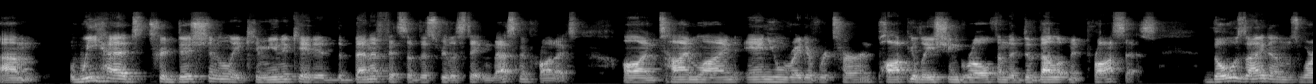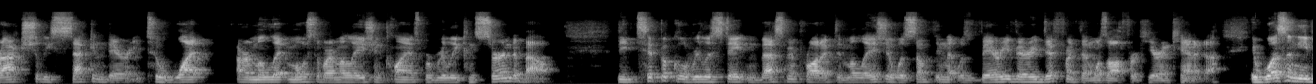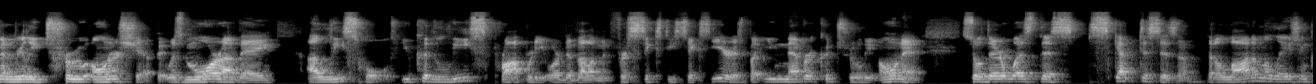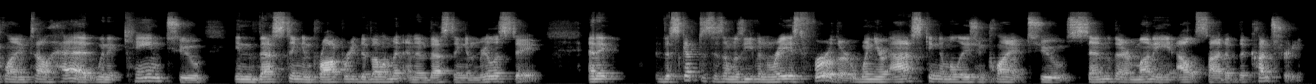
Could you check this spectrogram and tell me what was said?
Um, we had traditionally communicated the benefits of this real estate investment product on timeline, annual rate of return, population growth, and the development process those items were actually secondary to what our most of our Malaysian clients were really concerned about. The typical real estate investment product in Malaysia was something that was very, very different than was offered here in Canada. It wasn't even really true ownership. It was more of a a leasehold. You could lease property or development for 66 years, but you never could truly own it. So there was this skepticism that a lot of Malaysian clientele had when it came to investing in property development and investing in real estate. And it the skepticism was even raised further when you're asking a Malaysian client to send their money outside of the country.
